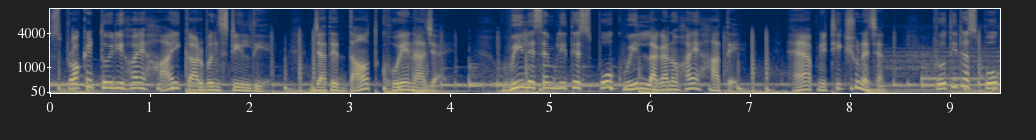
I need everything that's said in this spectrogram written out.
স্প্রকেট তৈরি হয় হাই কার্বন স্টিল দিয়ে, যাতে দাঁত ক্ষয়ে না যায়। হুইল অ্যাসেম্বলিতে স্পোক হুইল লাগানো হয় হাতে। হ্যাঁ আপনি ঠিক শুনেছেন। প্রতিটা স্পোক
